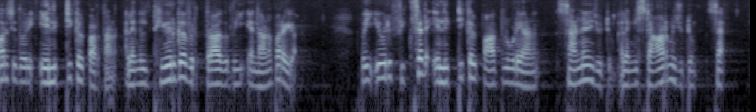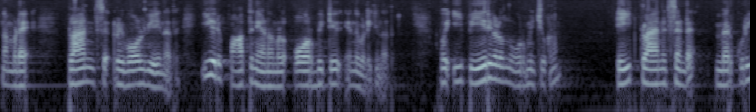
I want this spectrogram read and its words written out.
മറിച്ച് ഇതൊരു എലിപ്റ്റിക്കൽ പാത്താണ് അല്ലെങ്കിൽ ദീർഘവൃത്താകൃതി എന്നാണ് പറയുക. അപ്പോൾ ഈ ഒരു ഫിക്സഡ് എലിപ്റ്റിക്കൽ പാത്തിലൂടെയാണ് സണ്ണിന് ചുറ്റും അല്ലെങ്കിൽ സ്റ്റാറിന് ചുറ്റും നമ്മുടെ പ്ലാനറ്റ്സ് റിവോൾവ് ചെയ്യുന്നത്. ഈ ഒരു പാത്തിനെയാണ് നമ്മൾ ഓർബിറ്റ് എന്ന് വിളിക്കുന്നത്. അപ്പോൾ ഈ പേരുകളൊന്ന് ഓർമ്മിച്ച് വെക്കണം. എയ്റ്റ് പ്ലാനറ്റ്സ് ഉണ്ട്. Mercury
